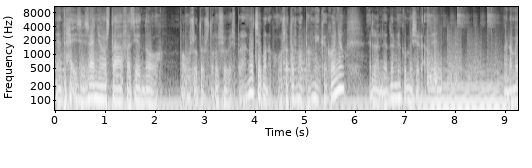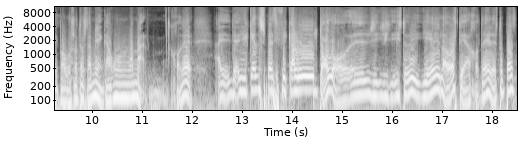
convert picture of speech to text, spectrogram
hay seis años está haciendo para vosotros todos los jueves por la noche, bueno, para vosotros no, para mí, ¿qué coño? El anedónico miserable. Bueno, y para vosotros también, que hago la mar. Joder, hay, que especificarlo todo. eh, Esto y la hostia, joder. Esto pasa,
